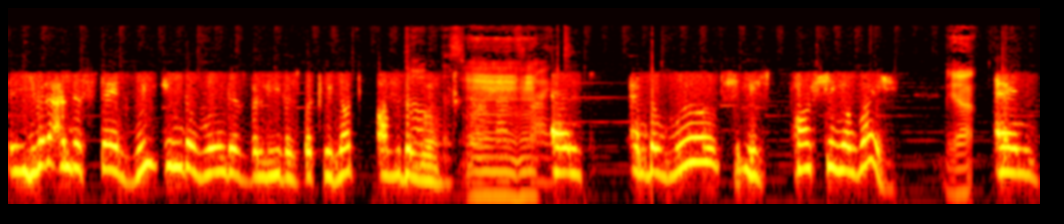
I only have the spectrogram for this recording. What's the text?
you got to understand we in the world as believers, but we're not of the Oh, world that's, right. that's right and and the world is passing away. Yeah. And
